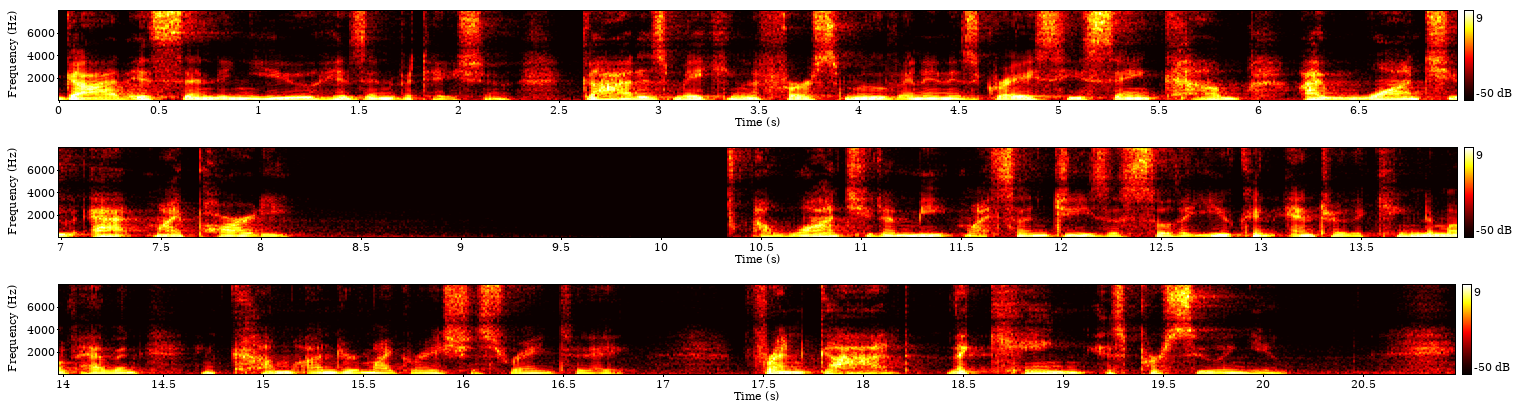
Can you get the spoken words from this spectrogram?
God is sending you his invitation. God is making the first move, and in his grace, he's saying, Come, I want you at my party. I want you to meet my son Jesus so that you can enter the kingdom of heaven and come under my gracious reign today. Friend, God, the King, is pursuing you.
